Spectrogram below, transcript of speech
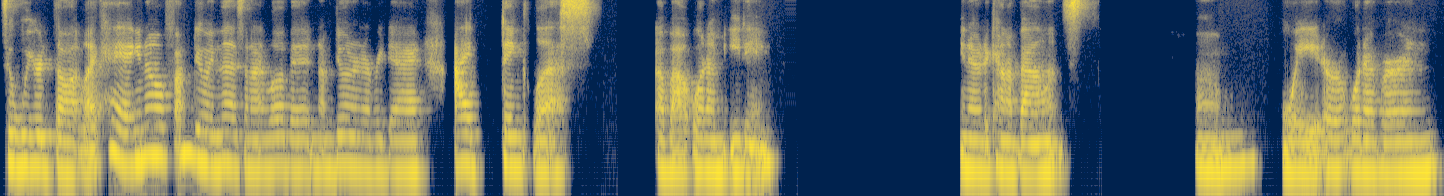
it's a weird thought like, hey, you know, if I'm doing this and I love it and I'm doing it every day, I think less about what I'm eating, you know, to kind of balance um, weight or whatever. And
